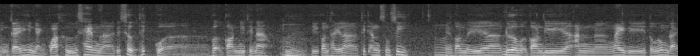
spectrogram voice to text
những cái hình ảnh quá khứ xem là cái sở thích của vợ con như thế nào. Ừ. thì con thấy là thích ăn sushi. Thì con mới đưa vợ con đi ăn ngay cái tối hôm đấy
